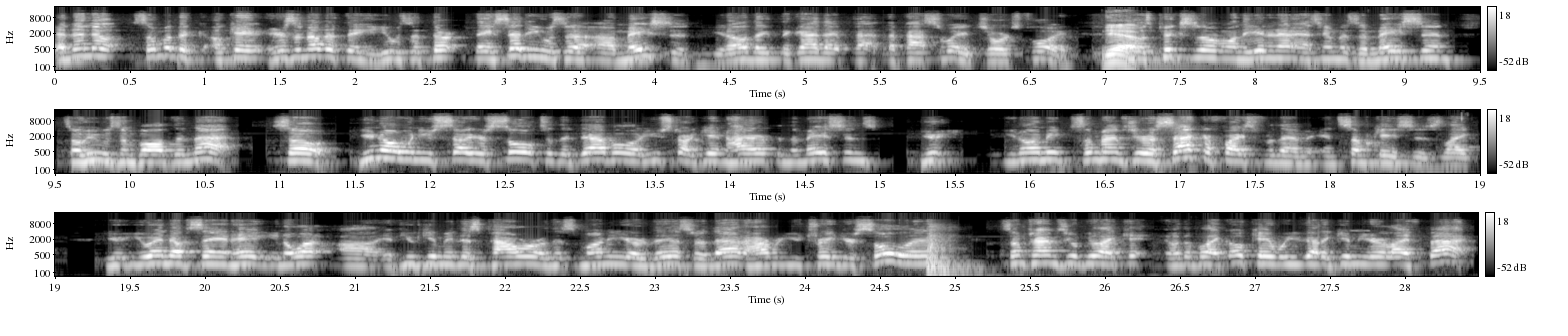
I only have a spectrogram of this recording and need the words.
And then there, some of the okay. Here's another thing. He was a third. They said he was a, a Mason. You know, the, the guy that that passed away, George Floyd. Yeah. There was pictures of him on the internet as him as a Mason. So he was involved in that. So you know, when you sell your soul to the devil, or you start getting higher up in the Masons, you you know what I mean. Sometimes you're a sacrifice for them. In some cases, like. You, you end up saying, hey, you know what? Uh, if you give me this power or this money or this or that, however you trade your soul in, sometimes you'll be like, they'll be like, okay, well, you got to give me your life back,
